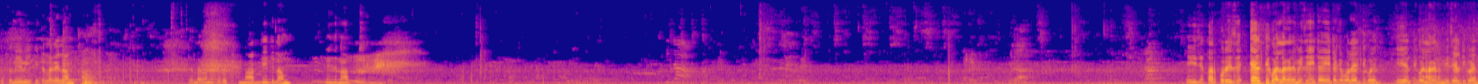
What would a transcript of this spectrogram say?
প্রথমে আমি এটা লাগাইলাম। হ্যাঁ। এটা লাগানোর পরে নাট দিয়ে দিলাম। এই যে নাট এই যে তারপরে এই যে এলটি কয়েল লাগালাম। এই যে এটা, এটাকে বলে এলটি কয়েল এই এলটি কয়েল লাগালাম, এই যে এলটি কয়েল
